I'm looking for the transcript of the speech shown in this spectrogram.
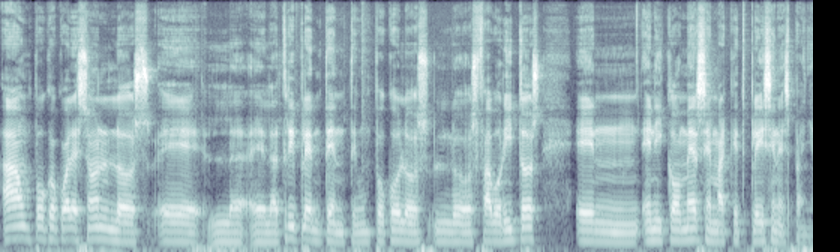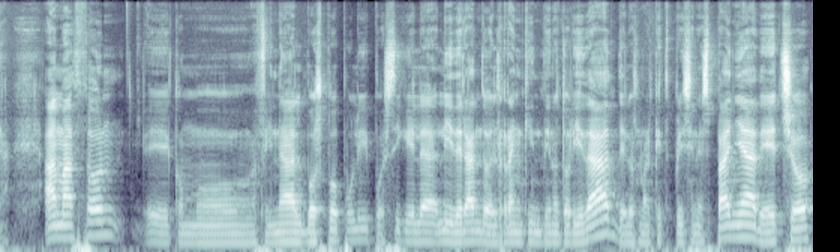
a un poco cuáles son los eh, eh, la, triple entente, un poco los, los favoritos en e-commerce, en, marketplace en España. Amazon eh, como al final Vox Populi pues sigue liderando el ranking de notoriedad de los marketplaces en España. De hecho,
